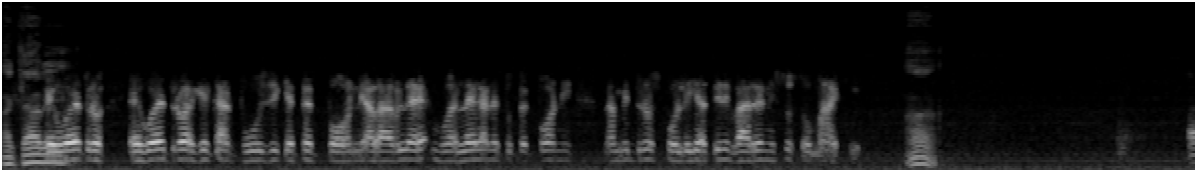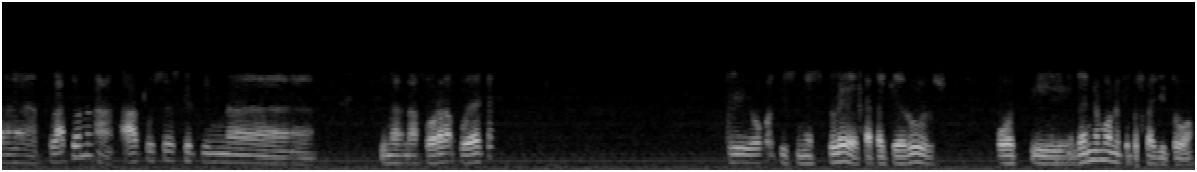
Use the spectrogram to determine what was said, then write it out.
μακάρι. Εγώ, έτρο, εγώ έτρωγα και καρπούζι και πεπόνι, αλλά λέ, μου λέγανε το πεπόνι να μην τρως πολύ γιατί βαραίνει στο στομάχι. Α, Ε, Πλάτωνα, άκουσες και την, ε, την αναφορά που έκανε ότι στην Εσπλέ κατά καιρούς ότι δεν είναι μόνο και το φαγητό,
